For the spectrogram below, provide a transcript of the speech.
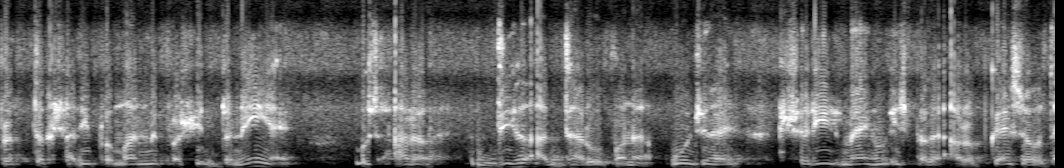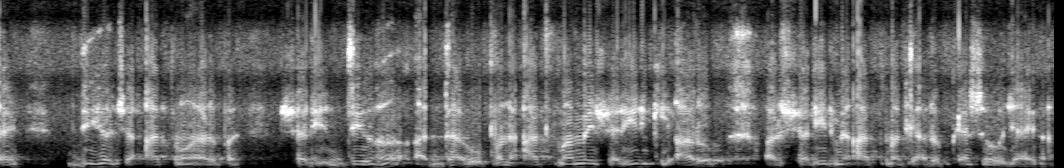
प्रत्यक्ष आदि प्रमाण में प्रसिद्ध नहीं है उस आरोप देह अध्यारोपण, वो जो है, शरीर मैं हूँ, इस प्रकार आरोप कैसे होता है? देह जो आत्मा आरोप, शरीर, देह अध्यारोपण, आत्मा में शरीर की आरोप और शरीर में आत्मा के आरोप कैसे हो जाएगा?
